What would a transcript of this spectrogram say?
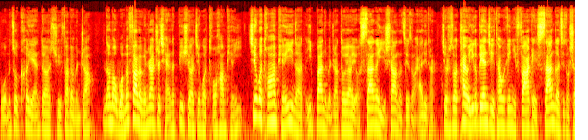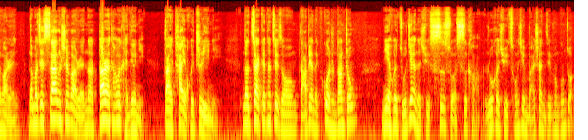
我们做科研都要去发表文章，那么我们发表文章之前呢，必须要经过同行评议。经过同行评议呢，一般的文章都要有三个以上的这种 editor，就是说他有一个编辑，他会给你发给三个这种审稿人。那么这三个审稿人呢，当然他会肯定你，当然他也会质疑你。那在跟他这种答辩的过程当中，你也会逐渐的去思索思考如何去重新完善你这份工作。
